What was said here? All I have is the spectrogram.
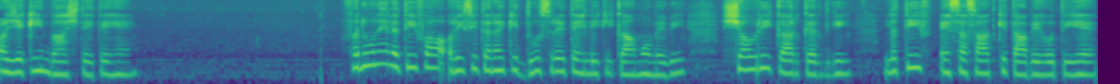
اور یقین بھاش دیتے ہیں۔ فنون لطیفہ اور اسی طرح کے دوسرے تحلیقی کاموں میں بھی شعوری کارکردگی لطیف احساسات کی تابع ہوتی ہے۔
